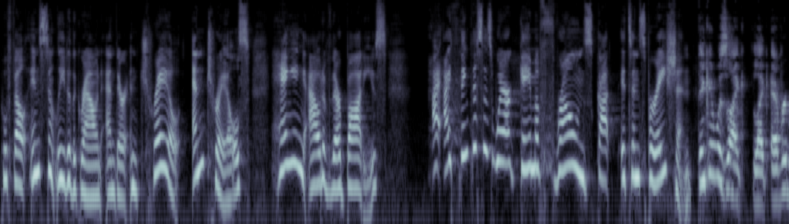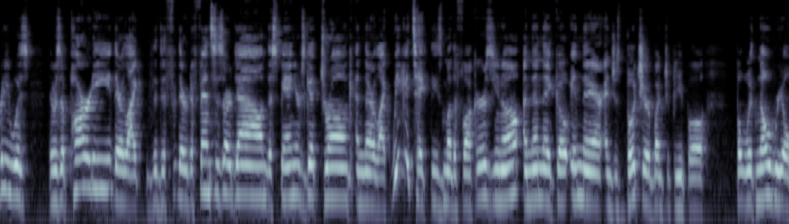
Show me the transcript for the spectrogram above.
who fell instantly to the ground, and their entrail entrails hanging out of their bodies. I, I think this is where Game of Thrones got its inspiration. I think it was like like everybody was there was a party. They're like the def- their defenses are down. The Spaniards get drunk and they're like, we could take these motherfuckers, you know. And then they go in there and just butcher a bunch of people, but with no real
